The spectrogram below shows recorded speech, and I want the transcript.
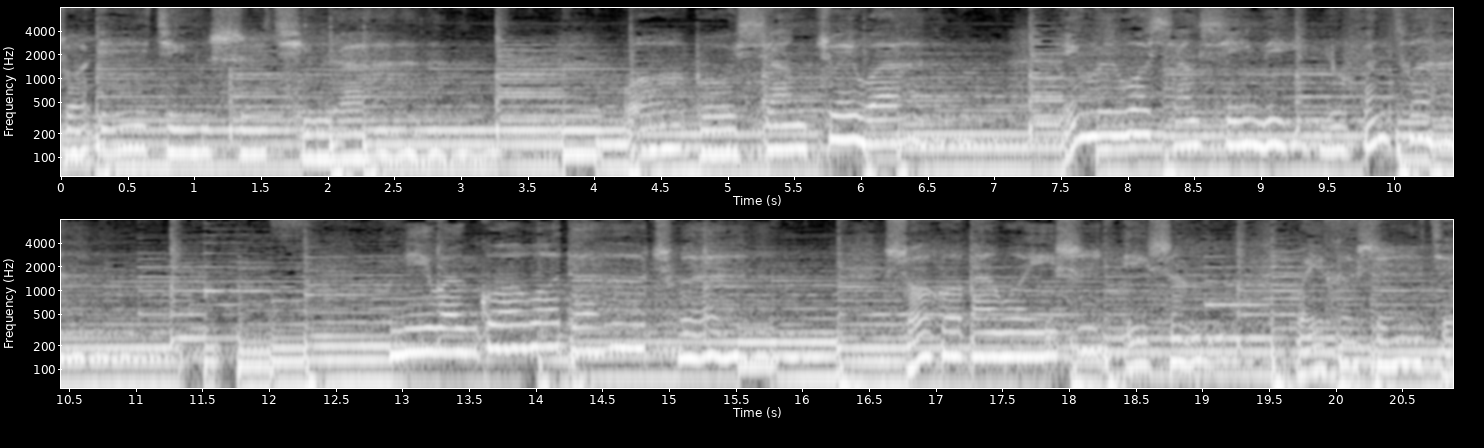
说已经是情人。我不想追问，因为我相信你有分寸。你吻过我的唇，说过伴我一世一生。为何时间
